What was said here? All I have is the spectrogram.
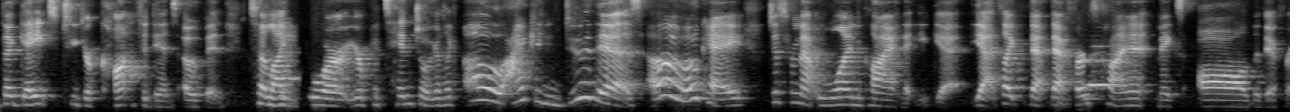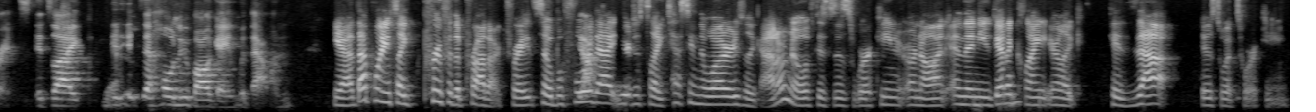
the gates to your confidence open to like mm-hmm. your your potential. You're like oh I can do this. Oh okay, just from that one client that you get. Yeah, it's like that that first client makes all the difference. It's like yeah. It, it's a whole new ball game with that one. Yeah, at that point, it's like proof of the product, right? So before yeah. that, you're just like testing the waters, like, I don't know if this is working or not. And then you get a mm-hmm. client, you're like, okay, that is what's working.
